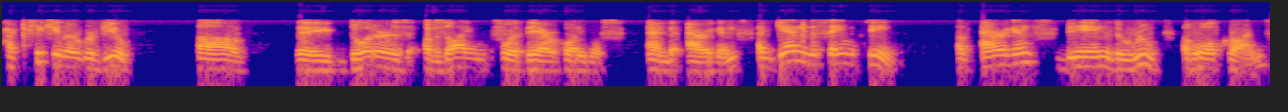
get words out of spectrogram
particular rebuke of the daughters of Zion for their haughtiness and arrogance. Again, the same theme of arrogance being the root of all crimes.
